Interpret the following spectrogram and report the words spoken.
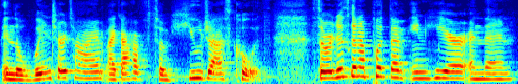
in the winter time like i have some huge ass coats so we're just gonna put them in here and then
